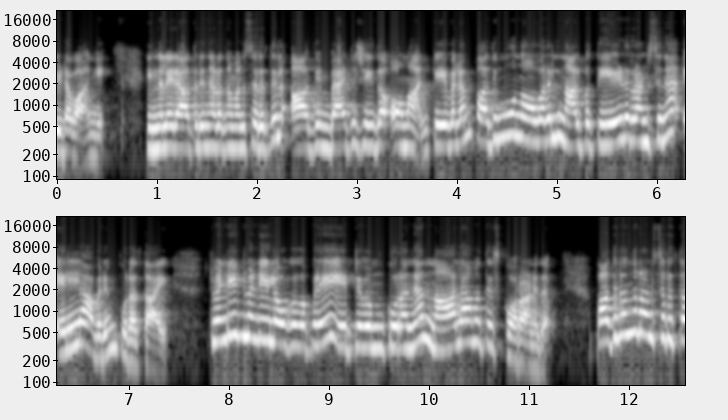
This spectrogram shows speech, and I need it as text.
വിടവാങ്ങി. ഇന്നലെ രാത്രി നടന്ന മത്സരത്തിൽ ആദ്യം ബാറ്റ് ചെയ്ത ഒമാൻ കേവലം പതിമൂന്ന് ഓവറിൽ നാൽപ്പത്തിയേഴ് റൺസിന് എല്ലാവരും പുറത്തായി. ട്വന്റി ട്വന്റി ലോകകപ്പിലെ ഏറ്റവും കുറഞ്ഞ നാലാമത്തെ സ്കോറാണിത്. പതിനൊന്ന് റൺസ് എടുത്ത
